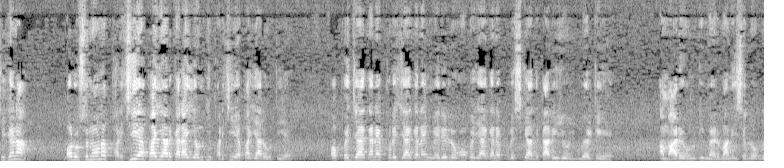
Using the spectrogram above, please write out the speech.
ठीक है ना? और उसने फर्जी एफ़ आई आर कराई है। उनकी फर्जी एफ़ आई आर होती है। और फिर जाकर नहीं, पुलिस जाकर नहीं, मेरे लोगों को जाकर नहीं, पुलिस के अधिकारी जो बैठे हैं, हमारे उनकी मेहरबानी से लोग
